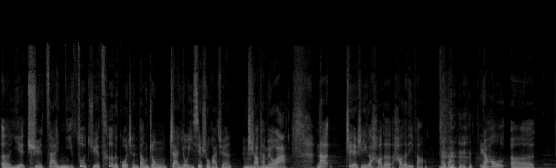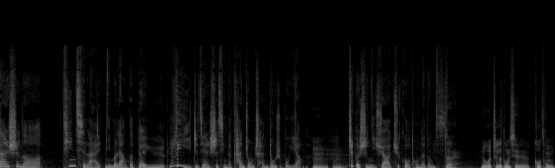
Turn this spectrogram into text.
呃，也去在你做决策的过程当中占有一些说话权，嗯至少他没有吧？那这也是一个好的好的地方，对吧？然后呃，但是呢，听起来你们两个对于利益这件事情的看重程度是不一样的，嗯嗯，这个是你需要去沟通的东西。对。如果这个东西沟通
